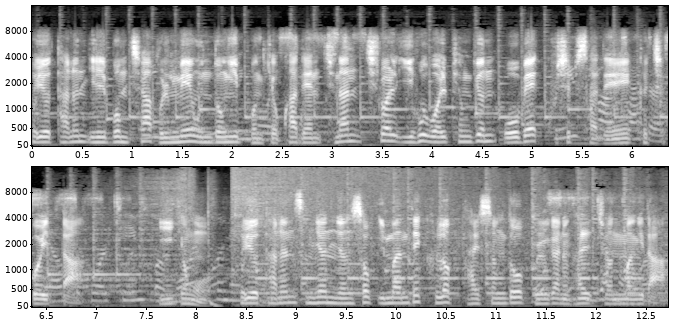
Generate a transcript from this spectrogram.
토요타는 일본차 불매 운동이 본격화된 지난 7월 이후 월 평균 594대에 그치고 있다. 이 경우 토요타는 3년 연속 2만 대 클럽 달성도 불가능할 전망이다.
